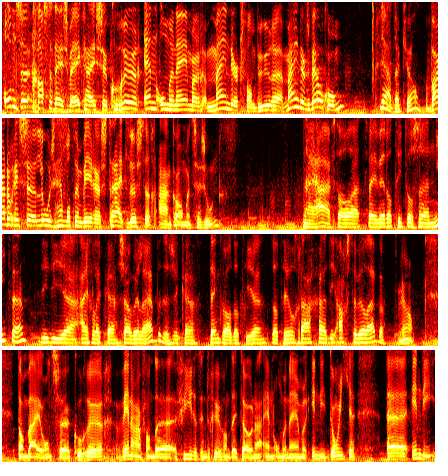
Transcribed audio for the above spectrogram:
Onze gasten deze week, hij is eh, coureur en ondernemer Meindert van Buren. Meindert, welkom. Ja, dankjewel. Waardoor is eh, Lewis Hamilton weer eh, strijdlustig aankomend seizoen? Nou ja, hij heeft al eh, twee wereldtitels eh, niet, hè, die hij eh, eigenlijk eh, zou willen hebben. Dus ik eh, denk wel dat hij eh, dat heel graag die achtste wil hebben. Ja. Dan bij ons eh, coureur, winnaar van de 24 uur van Daytona en ondernemer Indy Dontje. Eh, Indy,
